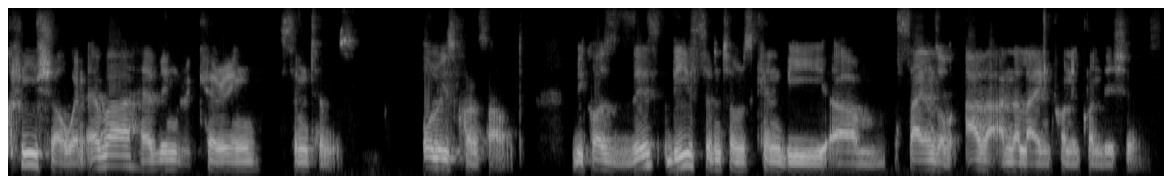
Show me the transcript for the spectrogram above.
crucial whenever having recurring symptoms, always consult because this, these symptoms can be um, signs of other underlying chronic conditions.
